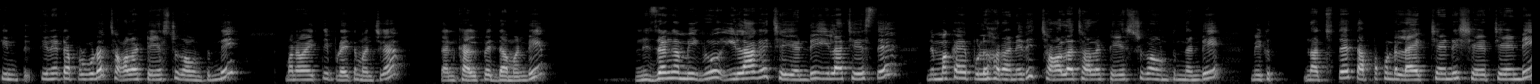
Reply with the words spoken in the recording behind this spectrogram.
తింటే తినేటప్పుడు కూడా చాలా టేస్ట్గా ఉంటుంది. మనమైతే ఇప్పుడైతే మంచిగా దాన్ని కలిపేద్దామండి. నిజంగా మీరు ఇలాగే చేయండి. ఇలా చేస్తే నిమ్మకాయ పులిహోర అనేది చాలా చాలా టేస్ట్గా ఉంటుందండి. మీకు నచ్చితే తప్పకుండా లైక్ చేయండి షేర్ చేయండి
